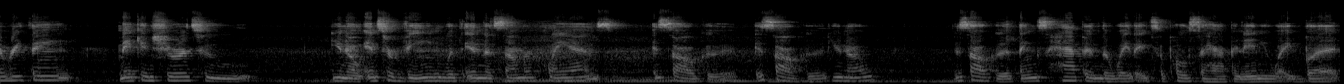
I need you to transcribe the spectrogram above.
everything, making sure to, you know, intervene within the summer plans, it's all good. It's all good, you know. It's all good. Things happen the way they're supposed to happen anyway, but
